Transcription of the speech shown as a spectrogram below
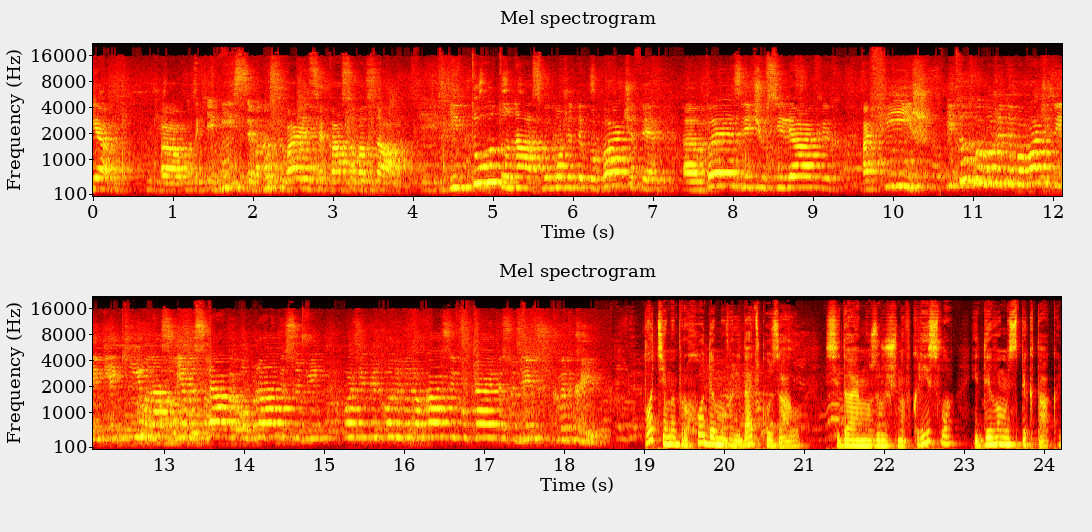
Є а, отаке місце, воно називається касова зала. І тут у нас ви можете побачити а, безліч усіляких афіш. І тут ви можете побачити, які у нас є вистави, обрати собі, потім підходите до каси і купляєте собі квитки. Потім ми проходимо в глядацьку залу, сідаємо зручно в крісло і дивимося спектакль.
